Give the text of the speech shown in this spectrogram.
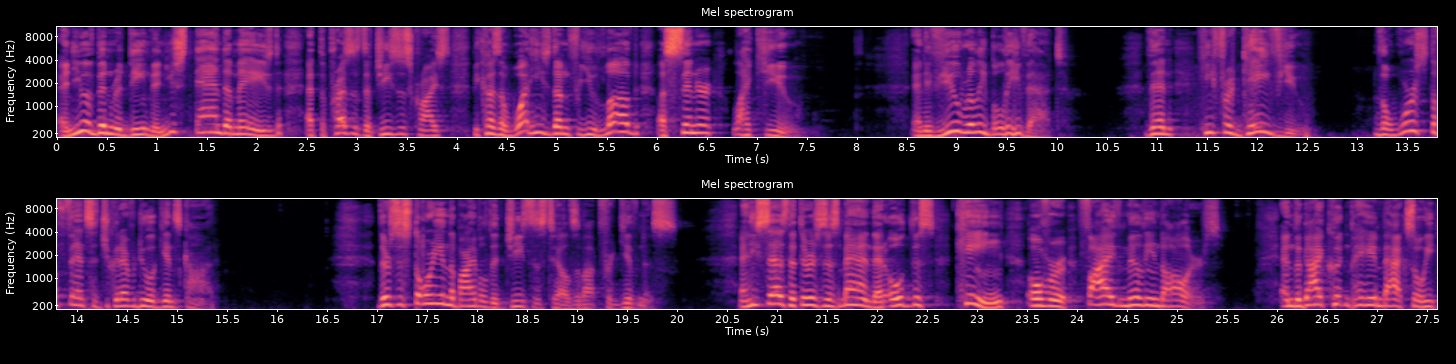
and you have been redeemed, and you stand amazed at the presence of Jesus Christ because of what he's done for you, loved a sinner like you. And if you really believe that, then he forgave you the worst offense that you could ever do against God. There's a story in the Bible that Jesus tells about forgiveness. And he says that there is this man that owed this king over $5 million and the guy couldn't pay him back. So he,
